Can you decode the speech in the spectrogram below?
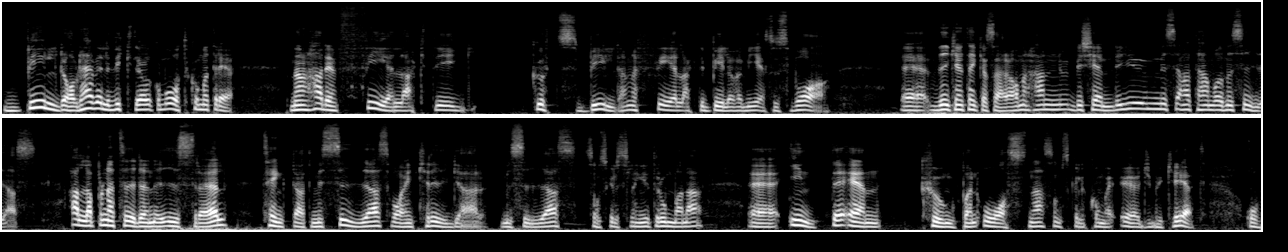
bild av, det här är väldigt viktigt, jag kommer återkomma till det, men han hade en felaktig gudsbild, han har en felaktig bild av vem Jesus var. Eh, vi kan tänka så här, ja men han bekände ju att han var Messias. Alla på den här tiden i Israel tänkte att Messias var en krigar-Messias som skulle slänga ut romarna. Eh, inte en kung på en åsna som skulle komma i ödmjukhet. Och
